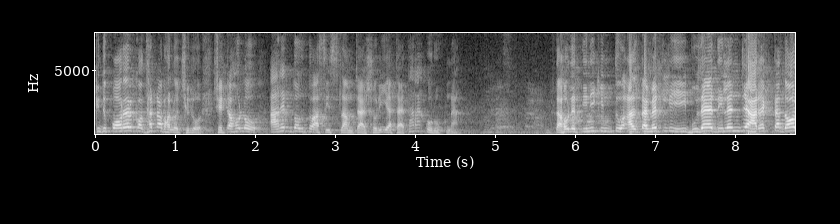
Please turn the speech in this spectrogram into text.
কিন্তু পরের কথাটা ভালো ছিল, সেটা হলো আরেক দল তো আছে, ইসলাম চায় সরিয়া চায়, তারা করুক না। তাহলে তিনি কিন্তু আলটিমেটলি বুঝাই দিলেন যে আরেকটা দল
